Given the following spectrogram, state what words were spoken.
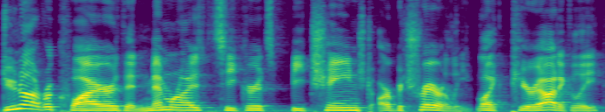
do not require that memorized secrets be changed arbitrarily, like periodically,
